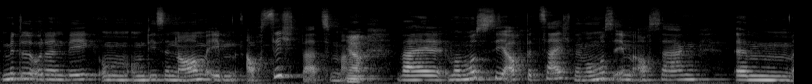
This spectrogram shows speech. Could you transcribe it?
Mittel oder ein Weg, um, um diese Norm eben auch sichtbar zu machen. Ja. Weil man muss sie auch bezeichnen. Man muss eben auch sagen, ähm,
